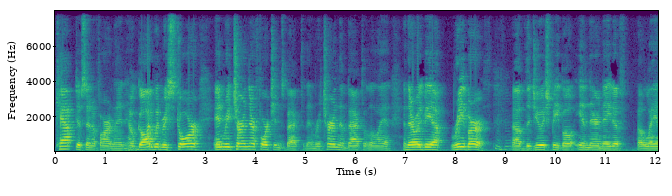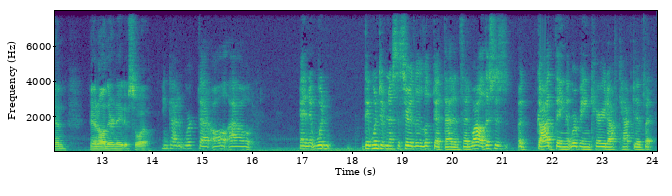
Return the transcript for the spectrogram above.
captives in a foreign land, how God would restore and return their fortunes back to them, return them back to the land. And there would be a rebirth mm-hmm. of the Jewish people in their native uh, land and on their native soil. And God worked that all out. And it wouldn't, they wouldn't have necessarily looked at that and said, wow, this is a God thing that we're being carried off captive. But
